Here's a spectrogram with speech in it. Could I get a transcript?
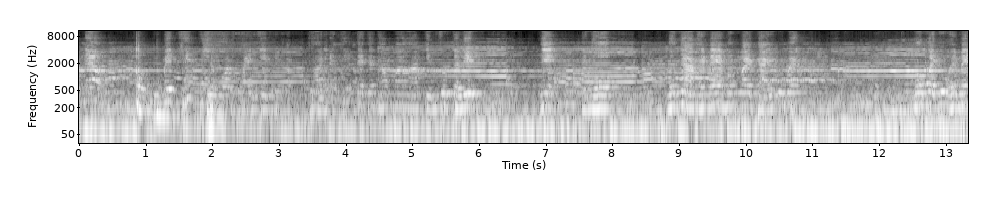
ดแล้ว ไม่คิดที่จะปล้นใครกินนะครับฉันไม่คิดแต่จะทำมาหากินสุจริต นี่ไอ้โมมึงอยากให้แม่ มึงไว้ใจกูไหมมึงก็อยู่ให้แม่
